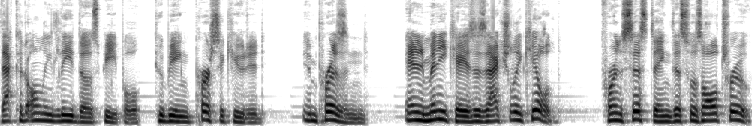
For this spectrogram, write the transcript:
that could only lead those people to being persecuted, imprisoned, and in many cases actually killed for insisting this was all true.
